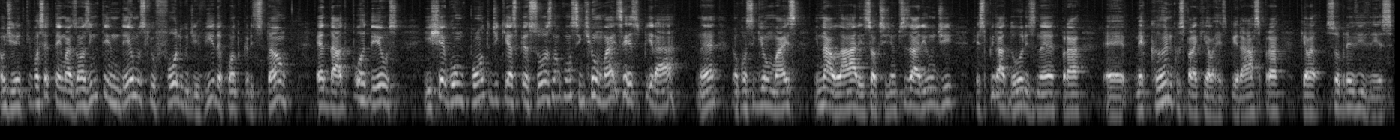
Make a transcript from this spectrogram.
é um direito que você tem, mas nós entendemos que o fôlego de vida, quanto cristão, é dado por Deus. E chegou um ponto de que as pessoas não conseguiam mais respirar, né? não conseguiam mais inalar esse oxigênio, precisariam de respiradores né? para é, mecânicos para que ela respirasse, para que ela sobrevivesse.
